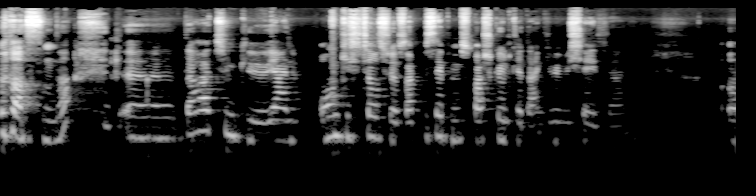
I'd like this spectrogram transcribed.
aslında. Ee, Daha çünkü yani 10 kişi çalışıyorsak biz hepimiz başka ülkeden gibi bir şeyiz yani. Ee,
